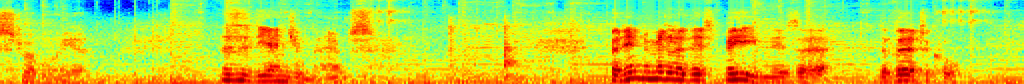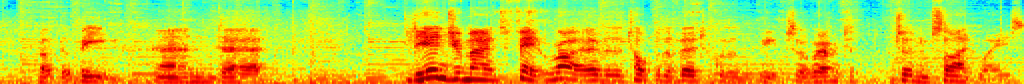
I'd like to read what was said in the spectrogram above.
Struggle here. This is the engine mounts. But in the middle of this beam there's a, the vertical of the beam and uh, the engine mounts fit right over the top of the vertical of the beam so we're having to turn them sideways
